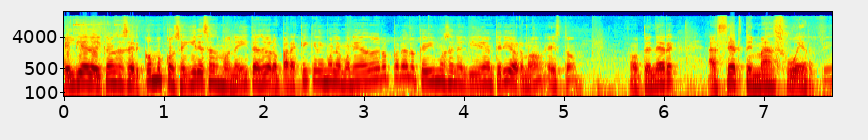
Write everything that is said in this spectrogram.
el día de hoy, ¿qué vamos a hacer? ¿Cómo conseguir esas moneditas de oro? ¿Para qué queremos la moneda de oro? Para lo que vimos en el video anterior, ¿no? Esto. Obtener, hacerte más fuerte.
